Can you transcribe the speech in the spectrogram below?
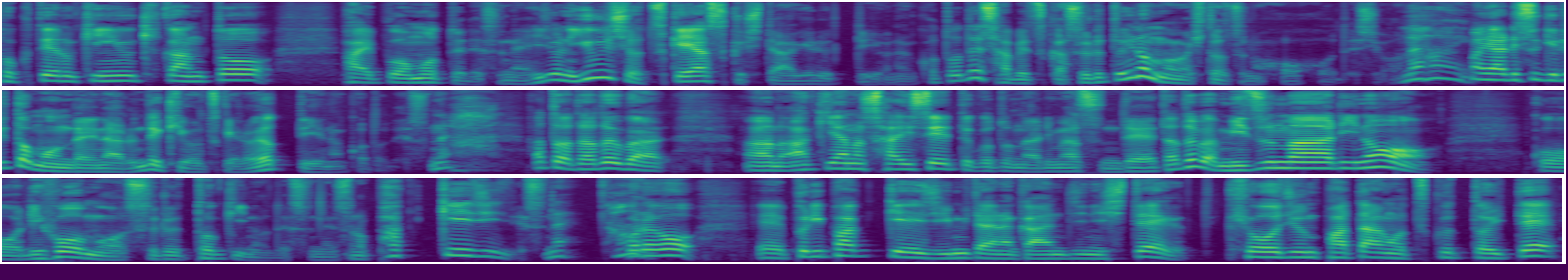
特定の金融機関とパイプを持ってですね非常に融資をつけやすくしてあげるっていうようなことで差別化するというのもまあ一つの方法ですよね。はい。まあ、やりすぎると問題になるんで気をつけろよっていうようなことですね。あ。とは例えばあの空き家の再生ってことになりますんで例えば水回りのこうリフォームをする時のですねそのパッケージですね、はい。これを、えープリパッケージみたいな感じにして標準パターンを作っといて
